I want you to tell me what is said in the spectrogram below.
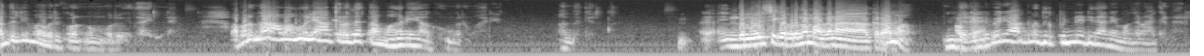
அதுலேயும் அவருக்கு ஒன்றும் ஒரு இதாக இல்லை. அப்புறம் தான் அவங்களே ஆக்குறத தான் மகனே ஆக்குங்கிற மாதிரி அந்த கருத்து. இந்த முயற்சிக்கு அப்புறம் தான் மகனை ஆக்குறாரு. ஆமா. இந்த ரெண்டு பேரையும் ஆக்குனதுக்கு பின்னாடி தானே மகன் ஆக்கினார்.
